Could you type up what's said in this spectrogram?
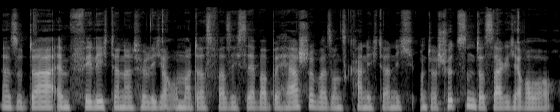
Also da empfehle ich dann natürlich auch immer das, was ich selber beherrsche, weil sonst kann ich da nicht unterstützen. Das sage ich auch, auch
